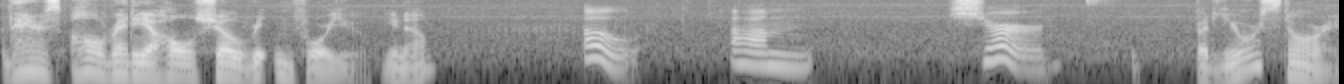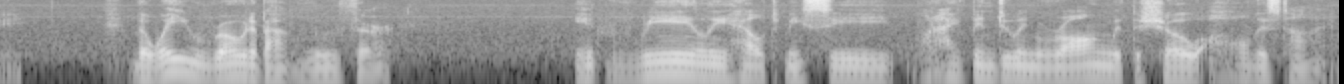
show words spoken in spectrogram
there's already a whole show written for you, you know? Oh. Um sure. But your story, the way you wrote about Luther, it really helped me see what I've been doing wrong with the show all this time.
